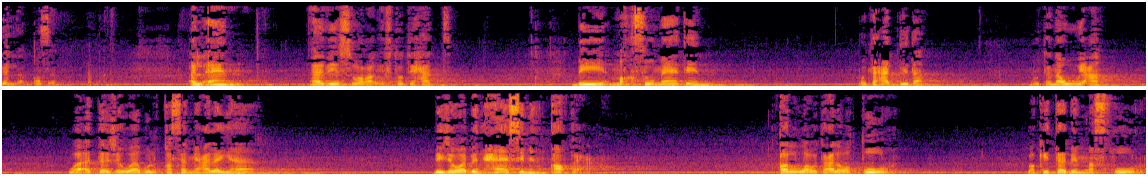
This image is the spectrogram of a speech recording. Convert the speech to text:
كلها قسم. الآن هذه السورة افتتحت بمقسومات متعددة متنوعة وأتى جواب القسم عليها بجواب حاسم قاطع. قال الله تعالى والطور وكتاب مسطور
